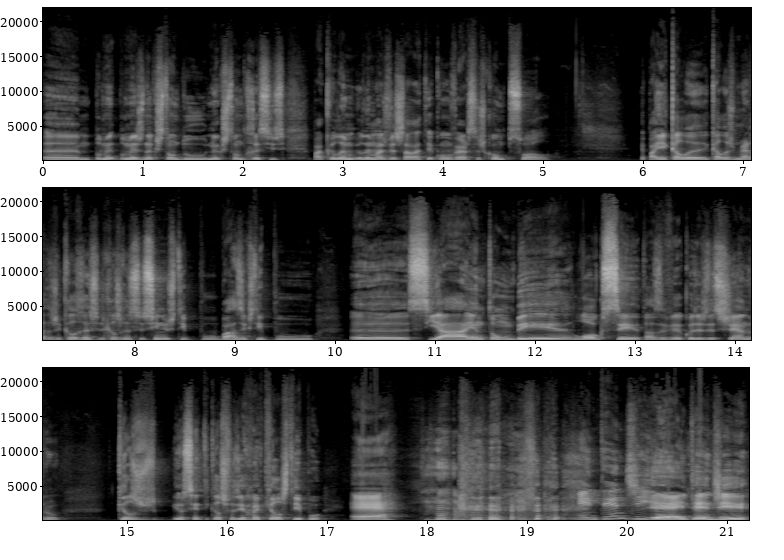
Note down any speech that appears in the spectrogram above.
Ahm, pelo, pelo menos na questão, do, na questão de raciocínio. Pá, que eu lembro, eu lembro às vezes estava a ter conversas com o pessoal Epá, e aquela, aquelas merdas, aquele raci- aqueles raciocínios tipo básicos, tipo uh, se A, então B, logo C, estás a ver? Coisas desse género que eles, eu senti que eles faziam aqueles tipo é, Entendi. é, entendi.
